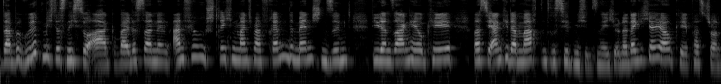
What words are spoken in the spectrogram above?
da berührt mich das nicht so arg, weil das dann in Anführungsstrichen manchmal fremde Menschen sind, die dann sagen, hey, okay, was die Anki da macht, interessiert mich jetzt nicht. Und dann denke ich, ja, ja, okay, passt schon.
